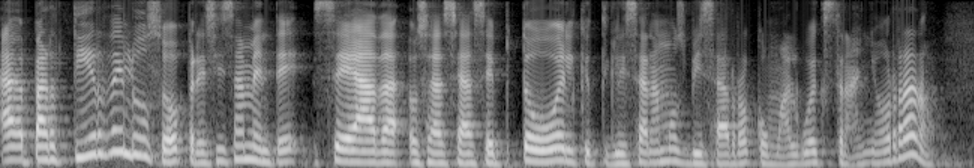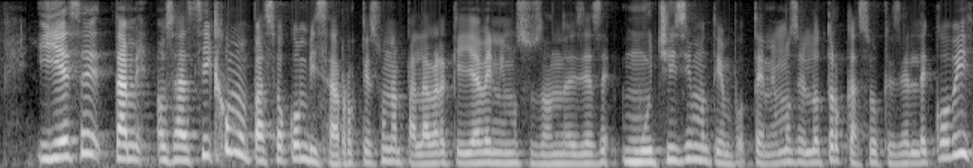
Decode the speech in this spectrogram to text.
a partir del uso, precisamente, se, ada- o sea, se aceptó el que utilizáramos bizarro como algo extraño o raro. Y ese también, o sea, así como pasó con bizarro, que es una palabra que ya venimos usando desde hace muchísimo tiempo, tenemos el otro caso que es el de COVID,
